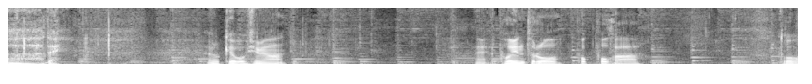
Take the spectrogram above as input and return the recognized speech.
아, 네. 이렇게 보시면 네, 포인트로 폭포가 또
